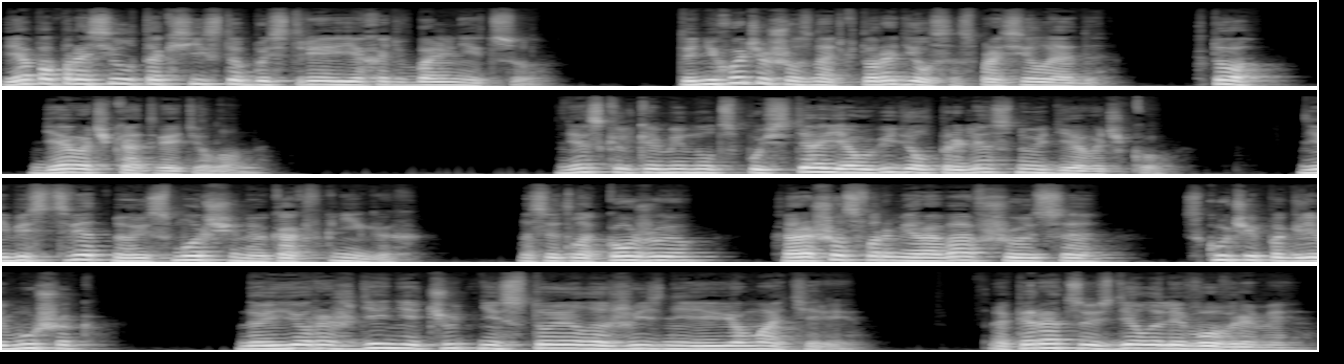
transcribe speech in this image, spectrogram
Я попросил таксиста быстрее ехать в больницу. «Ты не хочешь узнать, кто родился?» – спросил Эд. «Кто?» «Девочка», — ответил он. Несколько минут спустя я увидел прелестную девочку. Не бесцветную и сморщенную, как в книгах, а светлокожую, хорошо сформировавшуюся, с кучей погремушек, но ее рождение чуть не стоило жизни ее матери. Операцию сделали вовремя,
